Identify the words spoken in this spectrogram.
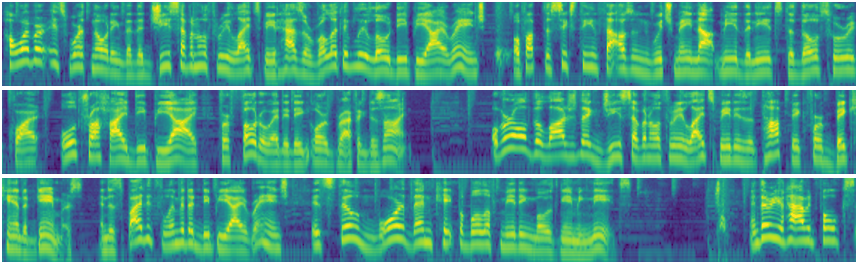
However, it's worth noting that the G703 Lightspeed has a relatively low DPI range of up to 16,000 which may not meet the needs to those who require ultra-high DPI for photo editing or graphic design. Overall, the Logitech G703 Lightspeed is a top pick for big-handed gamers, and despite its limited DPI range, it's still more than capable of meeting most gaming needs. And there you have it folks,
